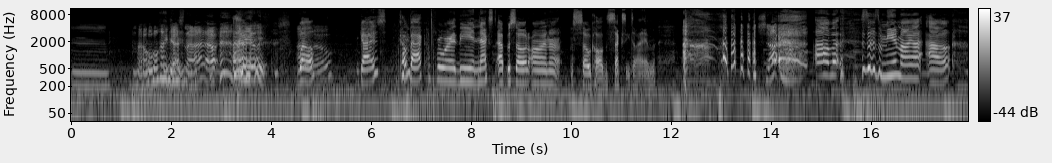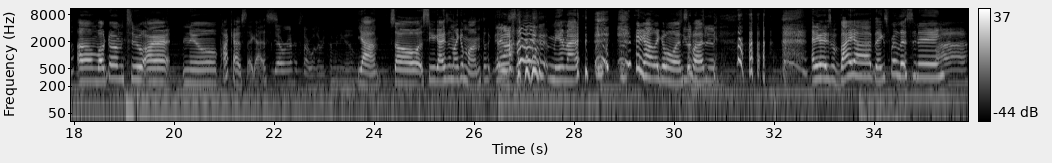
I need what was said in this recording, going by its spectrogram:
Mm, no, I guess not. I, I mean, I Well, guys, come back for the next episode on so-called sexy time. Shut up. Um, this is me and Maya out. Um, welcome to our new podcast, I guess. Yeah, we're gonna have to start one every time we hang out. Yeah. So see you guys in like a month. 'cause Yeah. me and Maya hang out like once See you a month. the gym. Anyways, bye. Thanks for listening. Bye.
